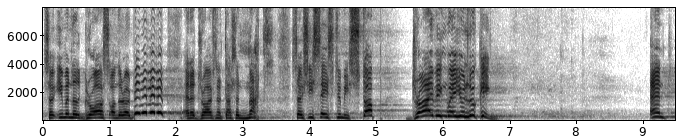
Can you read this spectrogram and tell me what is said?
So even the grass on the road, beep, beep, beep, beep, and it drives Natasha nuts. So she says to me, Stop driving where you're looking. And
